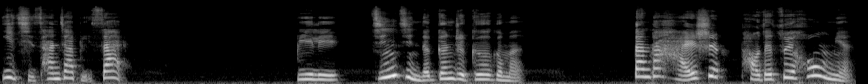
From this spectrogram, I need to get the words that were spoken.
一起参加比赛。比利紧紧的跟着哥哥们，但他还是跑在最后面。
